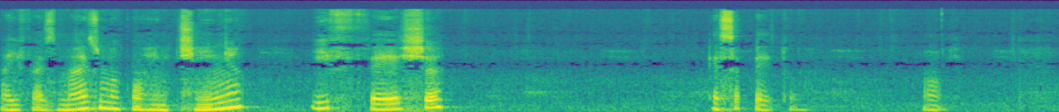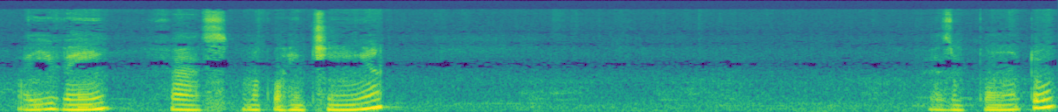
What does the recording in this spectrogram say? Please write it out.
Aí, faz mais uma correntinha e fecha essa pétala. Olha. Aí, vem, faz uma correntinha. Faz um ponto.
